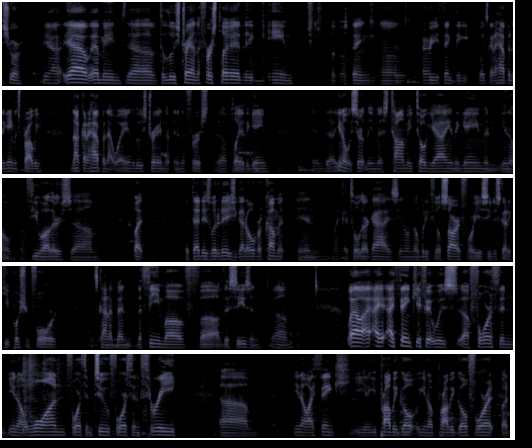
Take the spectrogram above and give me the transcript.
Sure. Yeah. Yeah. I mean, uh, to lose Trey on the first play of the game, just one of those things. You know, whatever you think the, what's going to happen in the game, it's probably not going to happen that way. And we lose Trey in the, in the first uh, play of the game. And, uh, you know, we certainly missed Tommy Togiai in the game and, you know, a few others. Um, but that is what it is. You got to overcome it. And like I told our guys, you know, nobody feels sorry for you, so you just got to keep pushing forward. It's kind of been the theme of uh, of this season. Um, well, I, I think if it was uh, fourth and you know one, fourth and two, fourth and three, um, you know, I think you, you probably go you know probably go for it. But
